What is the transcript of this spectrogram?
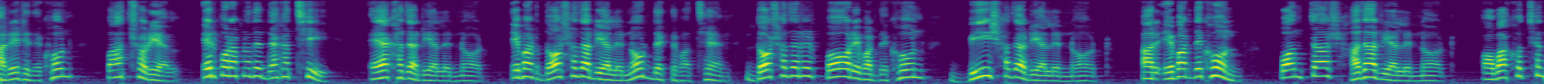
আর এটি দেখুন পাঁচশো রিয়াল। এরপর আপনাদের দেখাচ্ছি এক হাজার রিয়ালের নোট। এবার দশ হাজার রিয়ালের নোট দেখতে পাচ্ছেন। দশ হাজারের পর এবার দেখুন বিশ হাজার রিয়ালের নোট। আর এবার দেখুন পঞ্চাশ হাজার রিয়ালের নোট। অবাক হচ্ছেন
